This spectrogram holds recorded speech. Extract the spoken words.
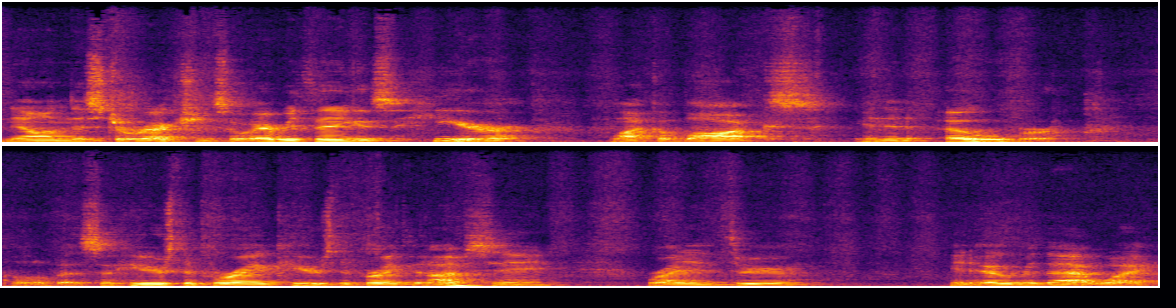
now in this direction. So everything is here like a box and then over a little bit. So here's the break, here's the break that I'm seeing right in through and over that way.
